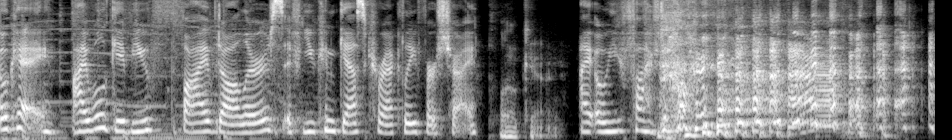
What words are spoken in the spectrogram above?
Okay, I will give you $5 if you can guess correctly first try. Koon. I owe you $5.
